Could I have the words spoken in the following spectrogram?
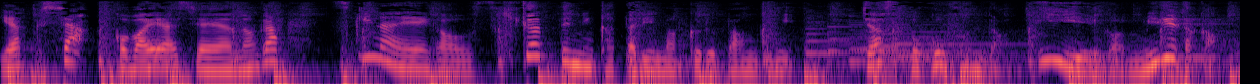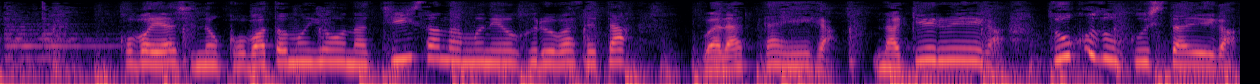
役者小林彩乃が好きな映画を好き勝手に語りまくる番組、ジャスト5分だ、いい映画見れたか小林の小鳩のような小さな胸を震わせた、笑った映画、泣ける映画、ゾクゾクした映画、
